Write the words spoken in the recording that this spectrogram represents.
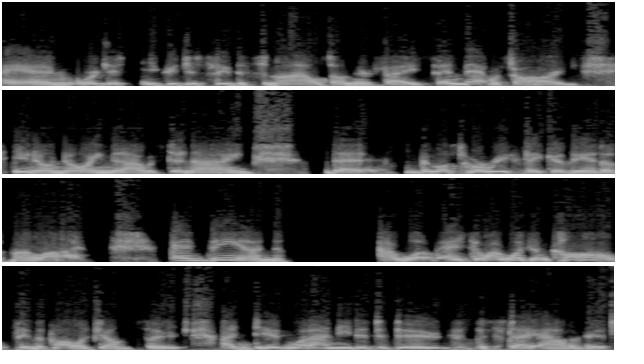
and were just you could just see the smiles on their face, and that was hard, you know, knowing that I was denying that the most horrific event of my life. And then I was, and so I wasn't called in the Paula Jones suit. I did what I needed to do to stay out of it.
